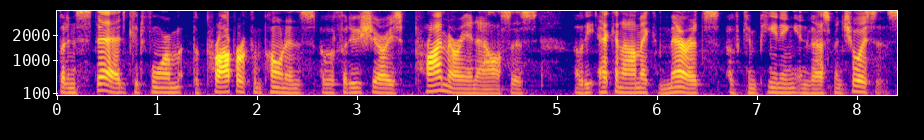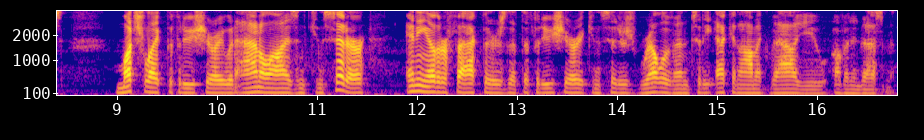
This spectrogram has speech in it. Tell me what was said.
but instead could form the proper components of a fiduciary's primary analysis of the economic merits of competing investment choices much like the fiduciary would analyze and consider any other factors that the fiduciary considers relevant to the economic value of an investment.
